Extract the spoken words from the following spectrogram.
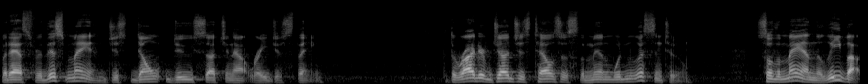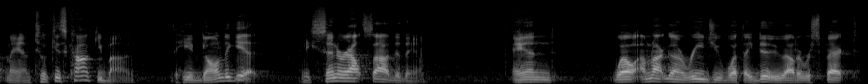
But as for this man, just don't do such an outrageous thing. But the writer of Judges tells us the men wouldn't listen to him. So the man, the Levite man, took his concubine that he had gone to get, and he sent her outside to them. And, well, I'm not going to read you what they do out of respect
